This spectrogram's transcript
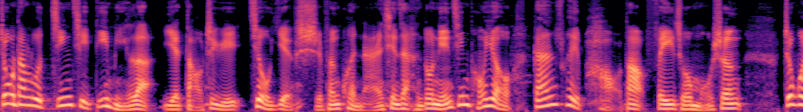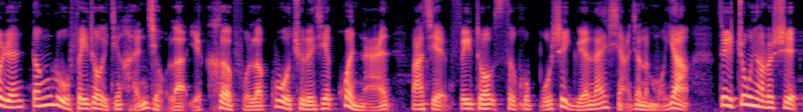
中国大陆经济低迷了，也导致于就业十分困难。现在很多年轻朋友干脆跑到非洲谋生。中国人登陆非洲已经很久了，也克服了过去的一些困难，发现非洲似乎不是原来想象的模样。最重要的是，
